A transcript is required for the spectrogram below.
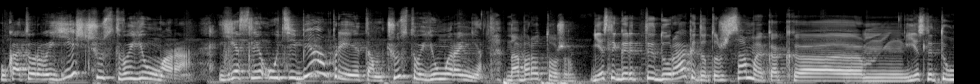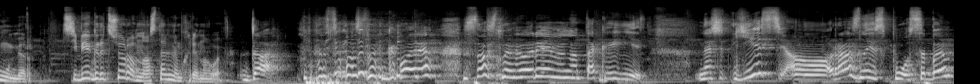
у которого есть чувство юмора, если у тебя при этом чувства юмора нет. Наоборот тоже. Если, говорит, ты дурак, это то же самое, как э, если ты умер. Тебе, говорит, все равно, остальным хреново. Да, собственно говоря, собственно говоря, именно так и есть. Значит, есть э, разные способы э,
